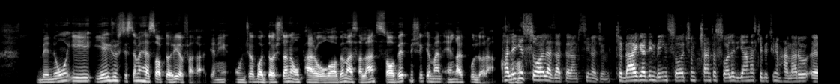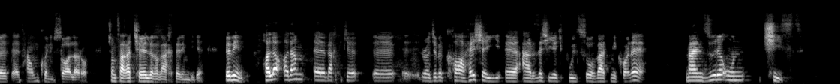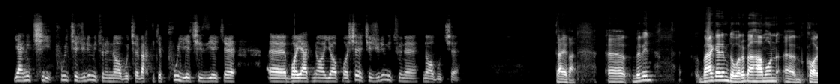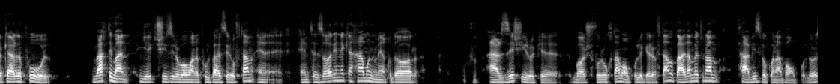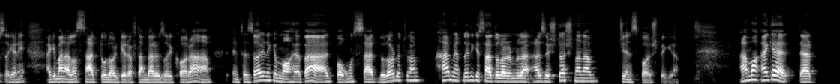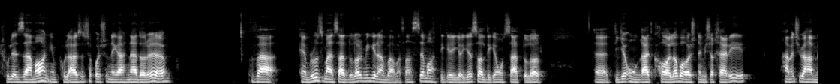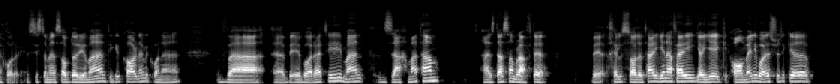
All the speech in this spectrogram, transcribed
به نوعی یک جور سیستم حسابداریه فقط. یعنی اونجا با داشتن اون پر عقابه مثلا ثابت میشه که من اینقدر پول دارم. حالا یه سوال ازت دارم سینا جون که برگردیم به این سوال چون چند تا سوال دیگه هم هست که بتونیم همه رو تموم کنیم سوالا رو. چون فقط 40 دقیقه وقت داریم دیگه. ببین حالا آدم وقتی که راجع به کاهش ارزش یک پول صحبت می‌کنه منظور اون چیست؟ یعنی چی؟ پول چجوری می‌تونه نابود شه وقتی که پول یه چیزیه که باید نایاب باشه چجوری می‌تونه نابود شه دقیقا ببین برگردیم دوباره به همون کارکرد پول. وقتی من یک چیزی رو به عنوان پول پذیرفتم انتظار اینه که همون مقدار ارزشی رو که باش فروختم اون پول گرفتم و بعدا بتونم تعویض بکنم با اون پول درسته؟ یعنی اگه من الان 100 دلار گرفتم در ازای کارم انتظار اینه که ماه بعد با اون 100 دلار بتونم هر مقداری که 100 دلار ارزش داشت منم جنس باش بگیرم. اما اگر در طول زمان این پول ارزش خودش رو نگه نداره و امروز من 100 دلار می‌گیرم و مثلا سه ماه دیگه یا یه سال دیگه اون 100 دلار دیگه اونقدر کالا باهاش نمیشه خرید همه چی به هم می‌خوره. این سیستم حسابداری من دیگه کار نمی‌کنه و به عبارتی من زحمتم از دستم رفته. به خیلی ساده تر یه نفری یا یک عاملی باعث شده که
